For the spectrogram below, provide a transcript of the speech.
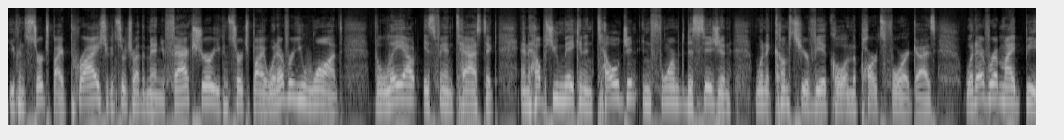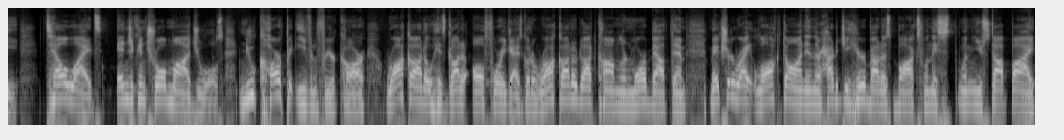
You can search by price, you can search by the manufacturer, you can search by whatever you want. The layout is fantastic and helps you make an intelligent, informed decision when it comes to your vehicle and the parts for it, guys. Whatever it might be tail lights, engine control modules, new carpet even for your car. Rock Auto has got it all for you guys. Go to rockauto.com, learn more about them. Make sure to write locked on in their how did you hear about us box when they when you stop by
